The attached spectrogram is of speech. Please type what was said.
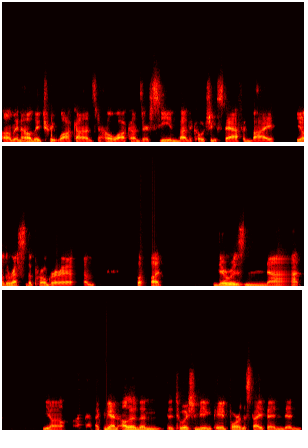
um, and how they treat walk ons and how walk ons are seen by the coaching staff and by, you know, the rest of the program. But, but there was not, you know, again, other than the tuition being paid for, the stipend, and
